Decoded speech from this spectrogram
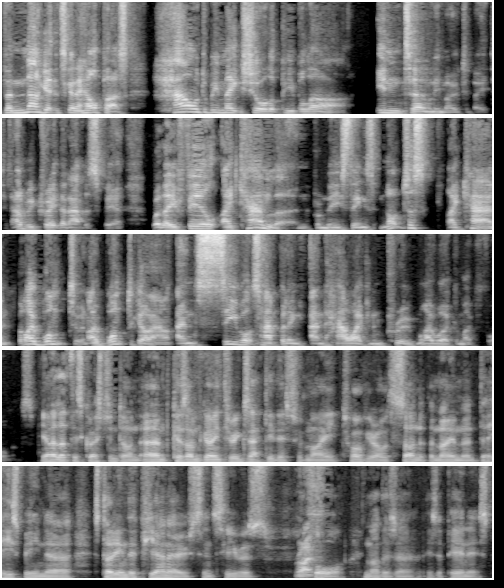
the nugget that's going to help us. How do we make sure that people are internally motivated? How do we create that atmosphere where they feel I can learn from these things? Not just I can, but I want to, and I want to go out and see what's happening and how I can improve my work and my performance. Yeah, I love this question, Don, because um, I'm going through exactly this with my 12 year old son at the moment. That he's been uh, studying the piano since he was right. four. Mother's a is a pianist,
